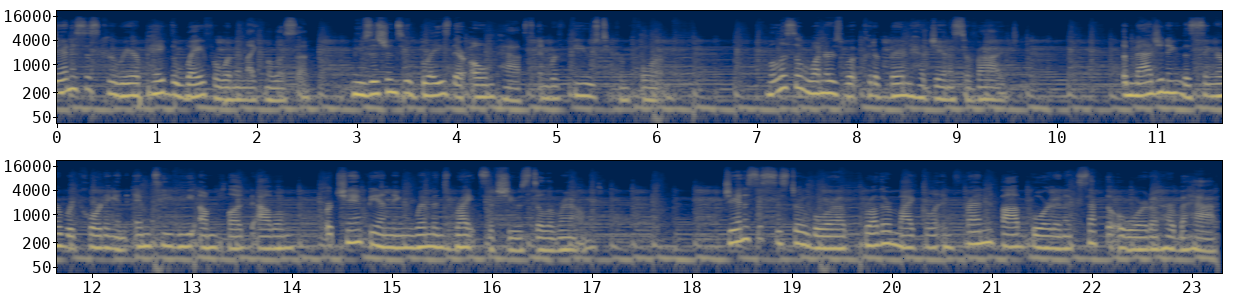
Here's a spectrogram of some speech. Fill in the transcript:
Janis's career paved the way for women like Melissa, musicians who blazed their own paths and refused to conform. Melissa wonders what could have been had Janis survived. Imagining the singer recording an MTV Unplugged album or championing women's rights if she was still around. Janis's sister Laura, brother Michael, and friend Bob Gordon accept the award on her behalf,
